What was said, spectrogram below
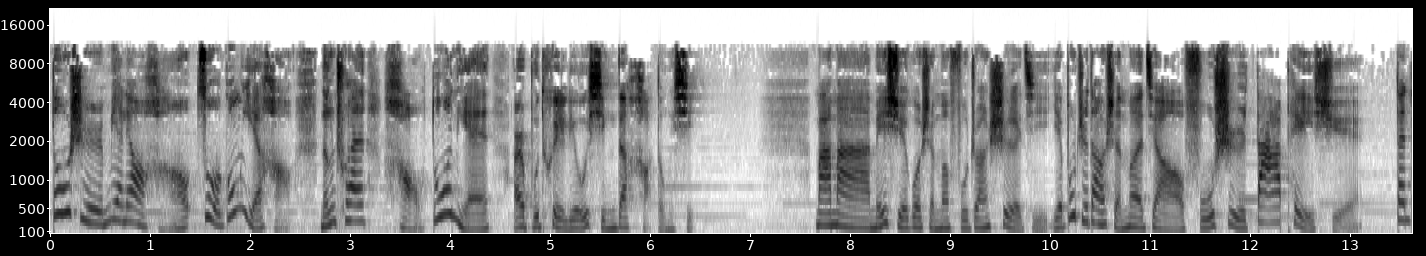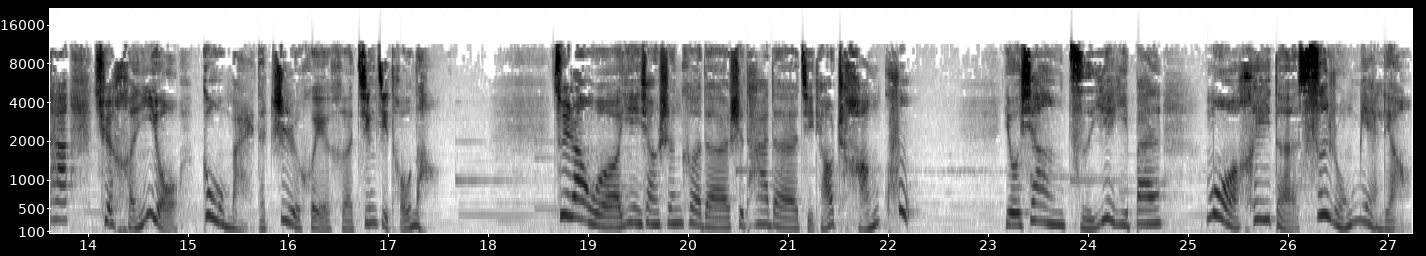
都是面料好、做工也好、能穿好多年而不退流行的好东西。妈妈没学过什么服装设计，也不知道什么叫服饰搭配学，但她却很有购买的智慧和经济头脑。最让我印象深刻的是她的几条长裤，有像紫叶一般。墨黑的丝绒面料，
